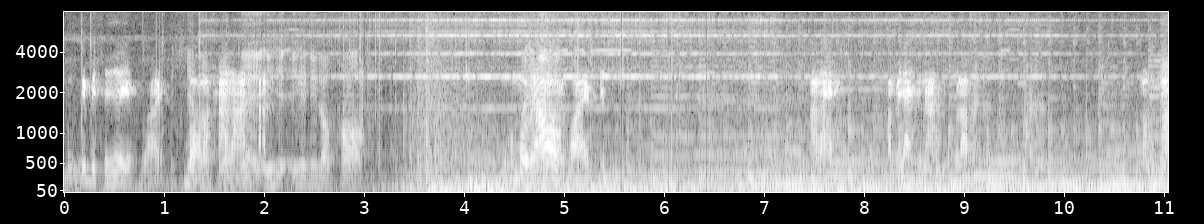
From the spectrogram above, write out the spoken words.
มึงไม่ไปซื้อเลยไว้ไอ้เหี้บยอกล็อรากคารถร้านด้วยไอ้เหี้ยไอ้เหี้ยนี่รอบคอบมึงขโมยได้เหรอไว้อะไรทำ ไม่ได้สินะกูรับลองมา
